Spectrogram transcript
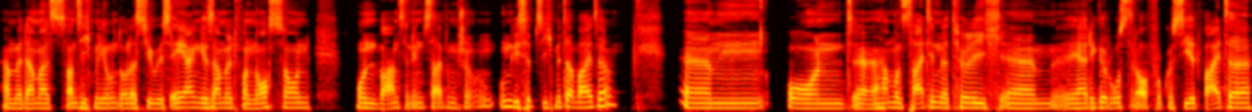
haben wir damals 20 Millionen Dollar Series A eingesammelt von Northzone und waren zu dem Zeitpunkt schon um, um die 70 Mitarbeiter. Ähm, und äh, haben uns seitdem natürlich ähm, ja, rigoros darauf fokussiert, weiter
